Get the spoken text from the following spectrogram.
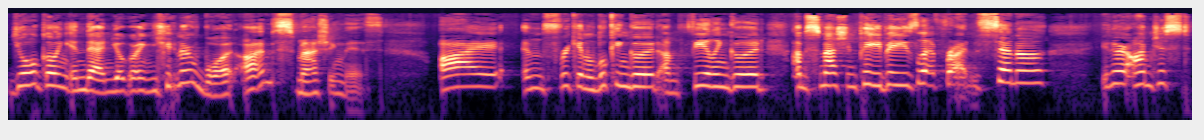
you're going in there and you're going, you know what? I'm smashing this. I am freaking looking good. I'm feeling good. I'm smashing PBs left, right, and center. You know, I'm just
